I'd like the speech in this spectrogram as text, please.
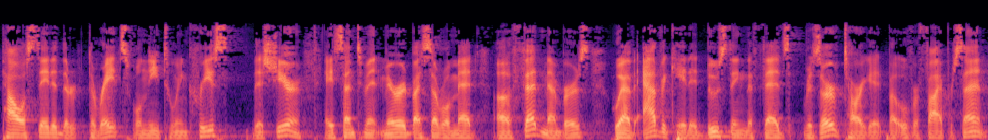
Powell stated that the rates will need to increase this year, a sentiment mirrored by several Med, uh, Fed members who have advocated boosting the Fed's reserve target by over 5%.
